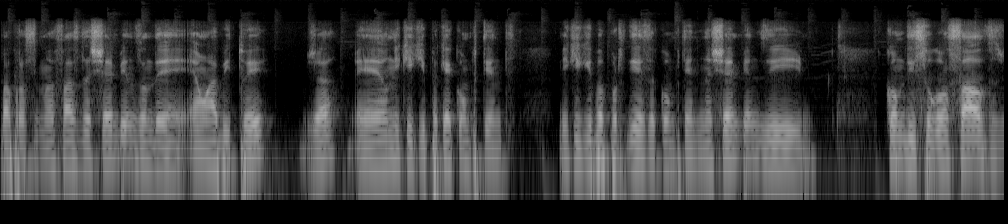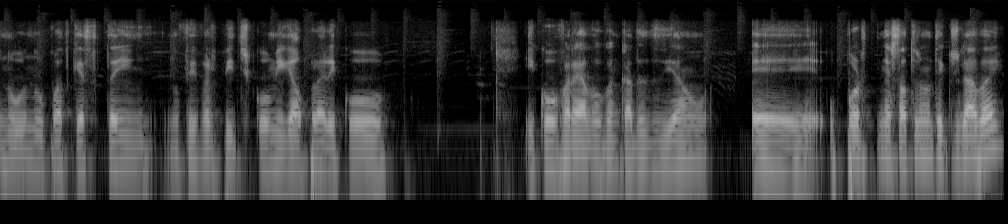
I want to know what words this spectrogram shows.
para a próxima fase da Champions, onde é, é um habitué já, é a única equipa que é competente, a única equipa portuguesa competente na Champions e como disse o Gonçalves no, no podcast que tem no Fever Pitch com o Miguel Pereira e com o e com o Varela bancada de avião, é, o Porto nesta altura não tem que jogar bem,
